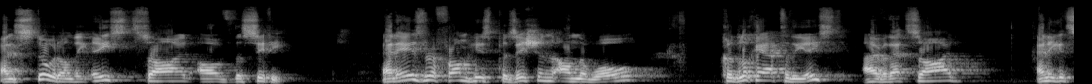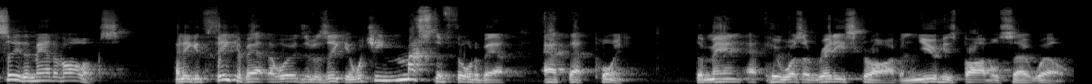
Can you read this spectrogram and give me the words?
and stood on the east side of the city. And Ezra, from his position on the wall, could look out to the east over that side and he could see the Mount of Olives. And he could think about the words of Ezekiel, which he must have thought about at that point the man uh, who was a ready scribe and knew his Bible so well.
